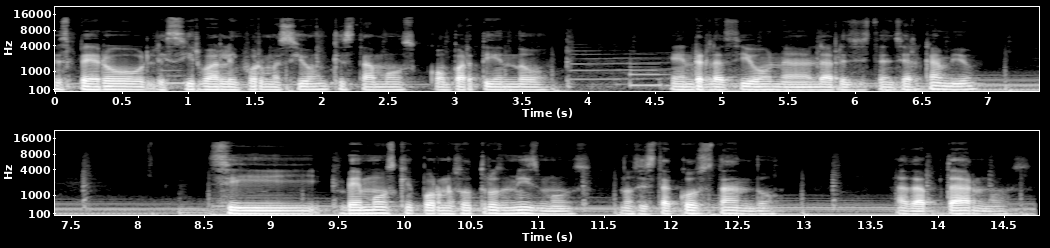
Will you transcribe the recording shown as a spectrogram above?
Espero les sirva la información que estamos compartiendo en relación a la resistencia al cambio. Si vemos que por nosotros mismos nos está costando adaptarnos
